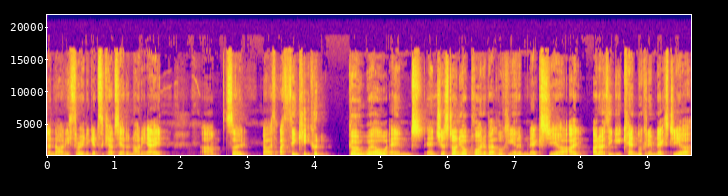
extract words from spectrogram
a 93 and against the Cats he had a 98. Um, so I, I, think he could go well. And and just on your point about looking at him next year, I, I don't think you can look at him next year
